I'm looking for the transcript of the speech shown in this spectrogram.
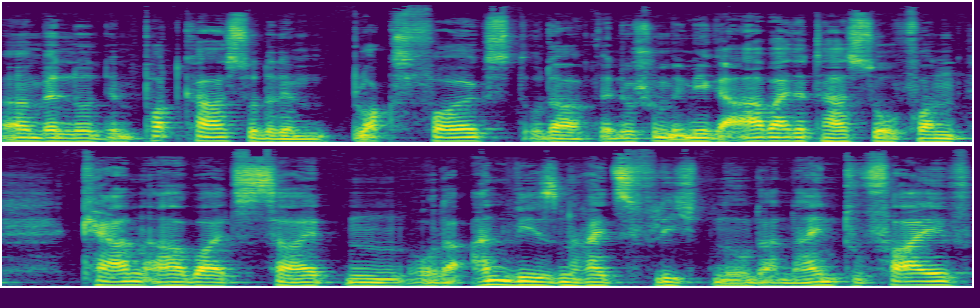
äh, wenn du dem Podcast oder dem Blogs folgst oder wenn du schon mit mir gearbeitet hast, so von Kernarbeitszeiten oder Anwesenheitspflichten oder 9 to 5.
